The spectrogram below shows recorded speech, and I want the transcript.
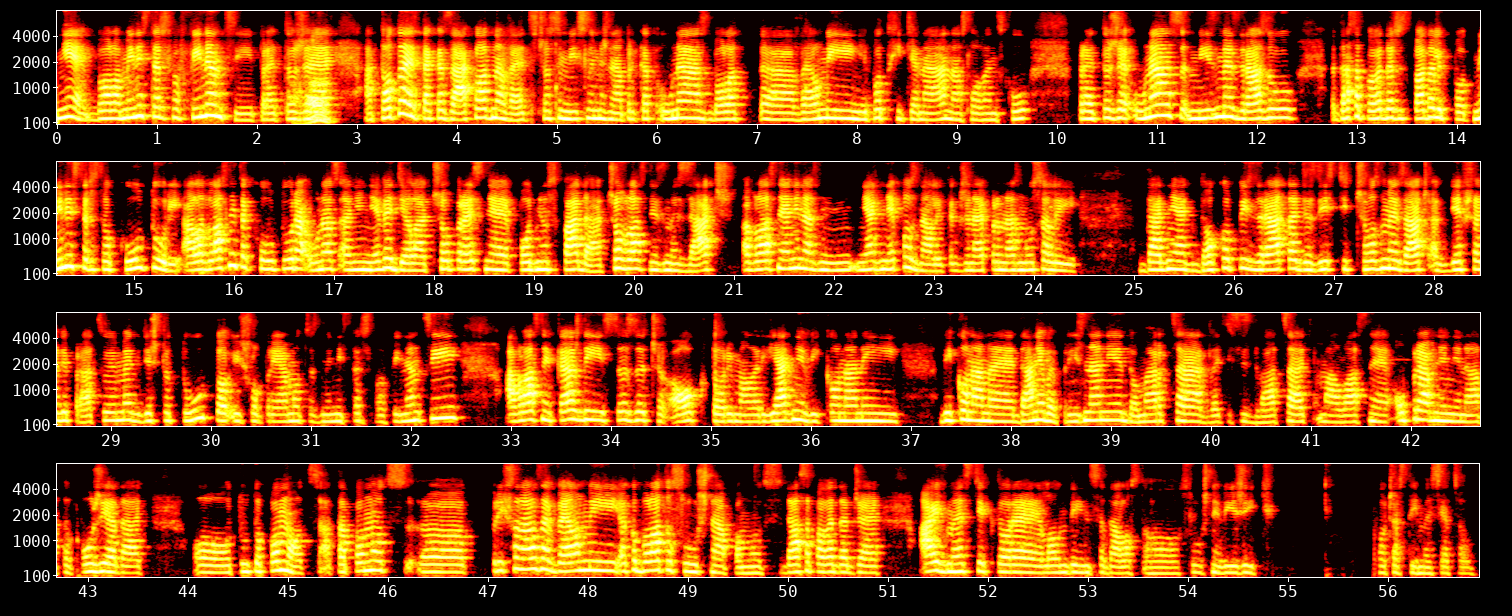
Nie, bolo ministerstvo financí, pretože, Aha. a toto je taká základná vec, čo si myslím, že napríklad u nás bola uh, veľmi nepodchytená na Slovensku, pretože u nás my sme zrazu dá sa povedať, že spadali pod ministerstvo kultúry, ale vlastne tá kultúra u nás ani nevedela, čo presne pod ňu spadá, čo vlastne sme zač a vlastne ani nás nejak nepoznali, takže najprv nás museli dať nejak dokopy, zrátať a zistiť, čo sme zač a kde všade pracujeme, kdežto tu to išlo priamo cez ministerstvo financií a vlastne každý SZČO, ktorý mal riadne vykonaný vykonané daňové priznanie do marca 2020, mal vlastne oprávnenie na to požiadať o túto pomoc. A tá pomoc e, prišla naozaj veľmi, ako bola to slušná pomoc. Dá sa povedať, že aj v meste, ktoré Londýn, sa dalo z toho slušne vyžiť počas tých mesiacov.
